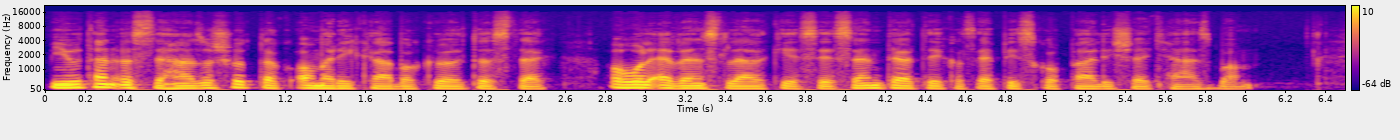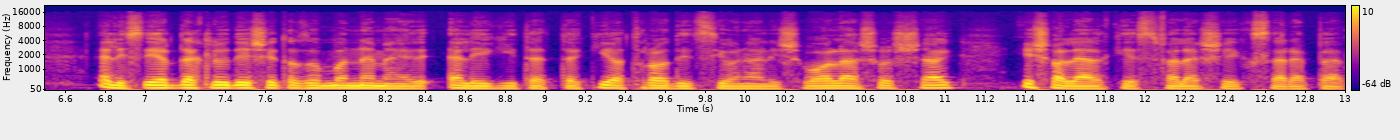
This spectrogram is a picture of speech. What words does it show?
Miután összeházasodtak, Amerikába költöztek, ahol Evans lelkészé szentelték az episzkopális egyházban. Elis érdeklődését azonban nem elégítette ki a tradicionális vallásosság és a lelkész feleség szerepe.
